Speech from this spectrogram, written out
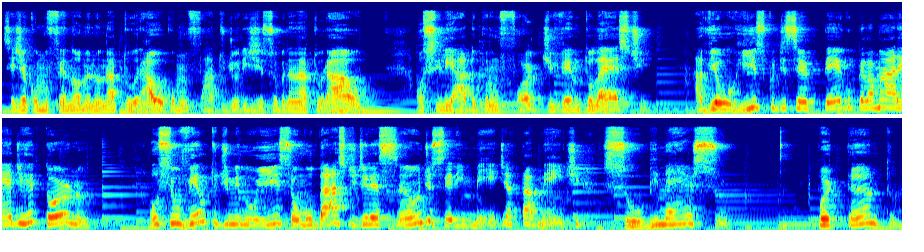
seja como fenômeno natural ou como um fato de origem sobrenatural, auxiliado por um forte vento leste, havia o risco de ser pego pela maré de retorno, ou se o vento diminuísse ou mudasse de direção, de ser imediatamente submerso. Portanto,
